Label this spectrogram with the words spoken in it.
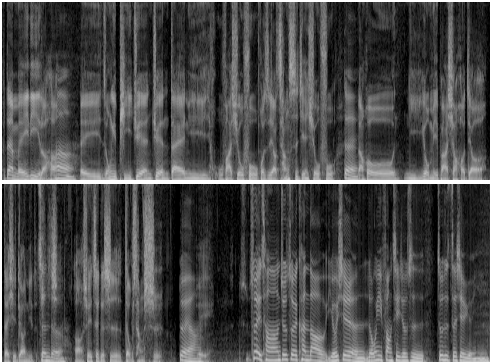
不但没力了哈，嗯诶，容易疲倦、倦怠，你无法修复，或者要长时间修复，对，然后你又没办法消耗掉、代谢掉你的真的啊，所以这个是得不偿失。对啊，对，所以常常就是会看到有一些人容易放弃，就是就是这些原因。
